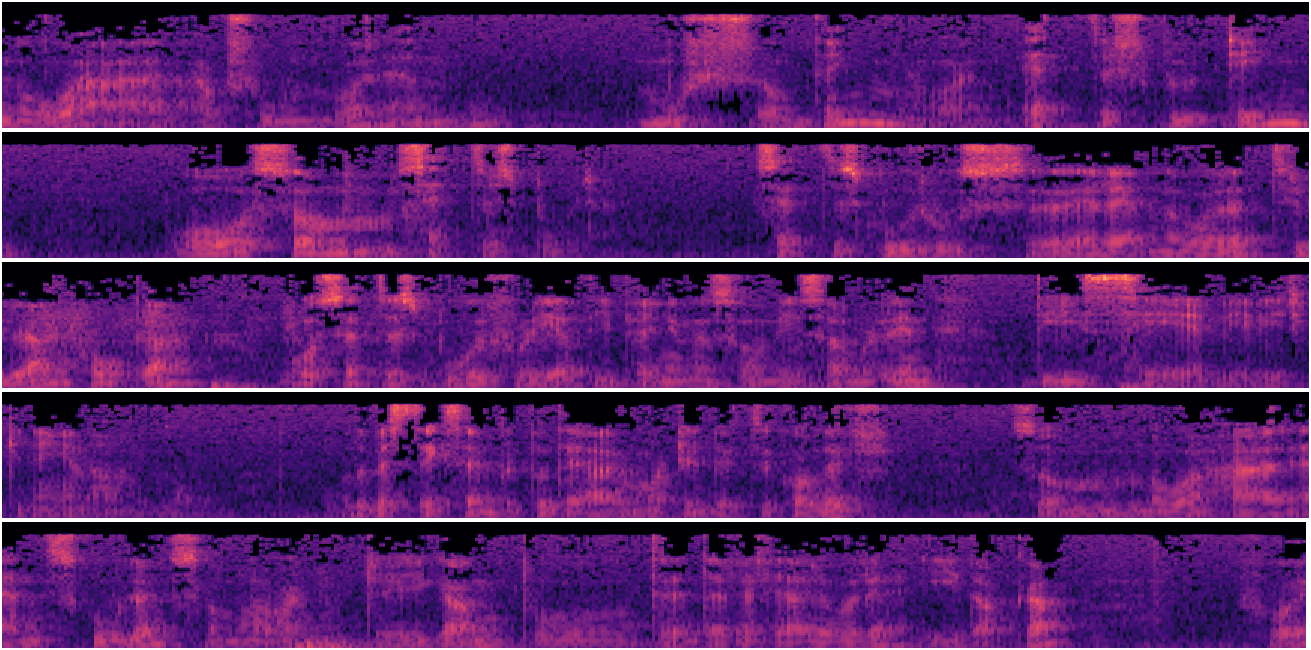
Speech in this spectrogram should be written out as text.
Nå er aksjonen vår en morsom ting og en etterspurt ting, og som setter spor. Setter spor hos eh, elevene våre, tror jeg, håper jeg, og setter spor fordi at de pengene som vi samler inn, de ser vi virkningen av. Og Det beste eksempelet på det er jo Martin Luther College, som nå er en skole som har vært i gang på tredje eller fjerde året i Dhaka for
